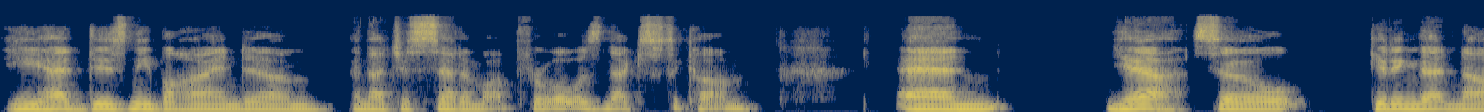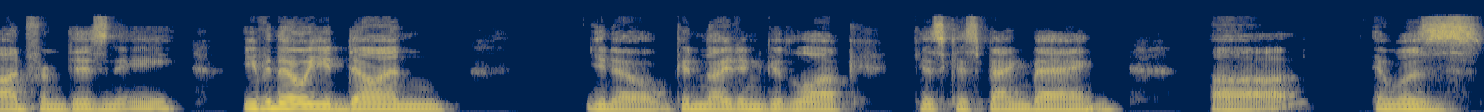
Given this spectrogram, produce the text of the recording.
he had Disney behind him, and that just set him up for what was next to come. And yeah, so getting that nod from Disney, even though he had done, you know, Good Night and Good Luck, Kiss Kiss Bang Bang, uh, it was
